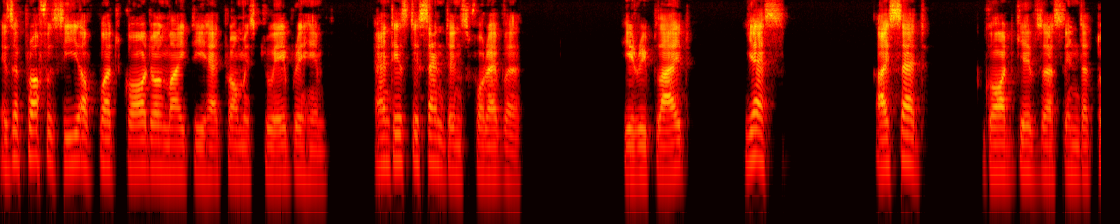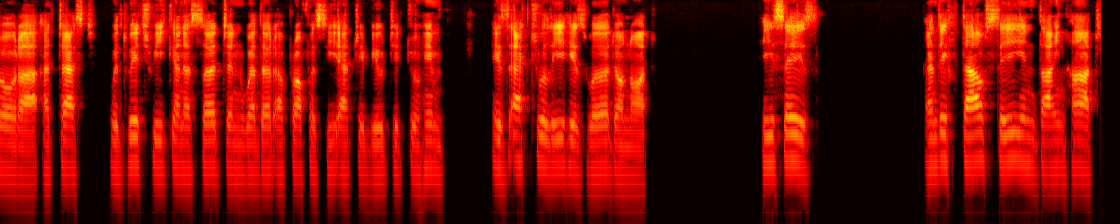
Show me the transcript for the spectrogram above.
is a prophecy of what God Almighty had promised to Abraham and his descendants forever. He replied, Yes. I said, God gives us in the Torah a test with which we can ascertain whether a prophecy attributed to him is actually his word or not. He says, And if thou say in thine heart,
